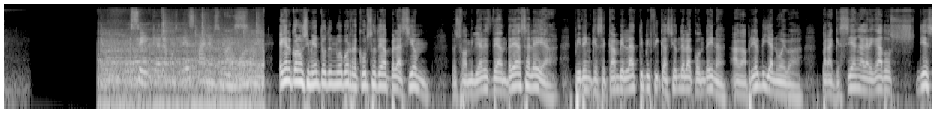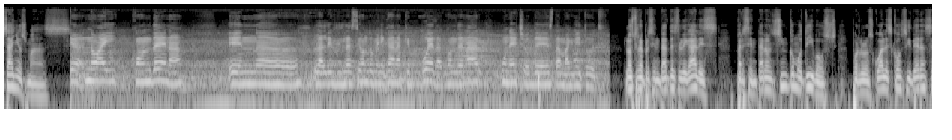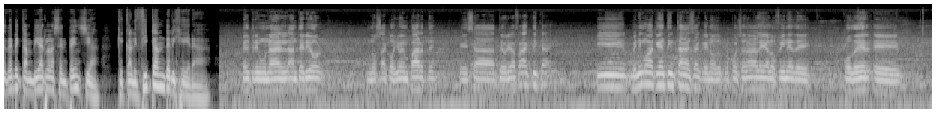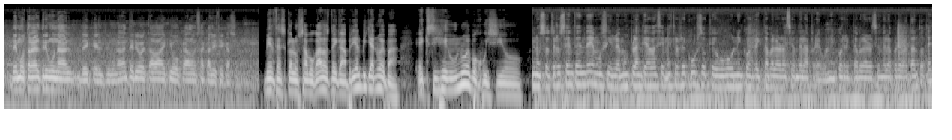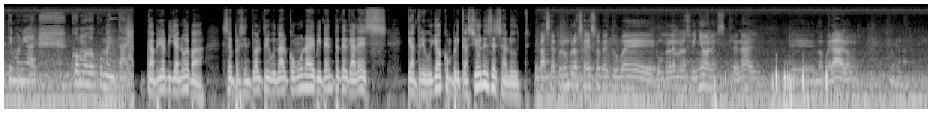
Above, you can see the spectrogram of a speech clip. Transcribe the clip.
Sí, queremos 10 años más. En el conocimiento de un nuevo recurso de apelación, los familiares de Andrea Salea piden que se cambie la tipificación de la condena a Gabriel Villanueva para que sean agregados 10 años más. No hay condena en uh, la legislación dominicana que pueda condenar un hecho de esta magnitud. Los representantes legales presentaron cinco motivos por los cuales consideran se debe cambiar la sentencia que califican de ligera. El tribunal anterior nos acogió en parte esa teoría práctica y venimos aquí en esta instancia que nos proporciona la ley a los fines de poder eh, demostrar al tribunal de que el tribunal anterior estaba equivocado en esa calificación. Mientras que los abogados de Gabriel Villanueva exigen un nuevo juicio. Nosotros entendemos y lo hemos planteado así en nuestros recursos que hubo una incorrecta valoración de la prueba, una incorrecta valoración de la prueba, tanto testimonial como documental. Gabriel Villanueva se presentó al tribunal con una evidente delgadez que atribuyó a complicaciones de salud. Pasé por un proceso que tuve un problema en los riñones, renal, eh, me operaron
